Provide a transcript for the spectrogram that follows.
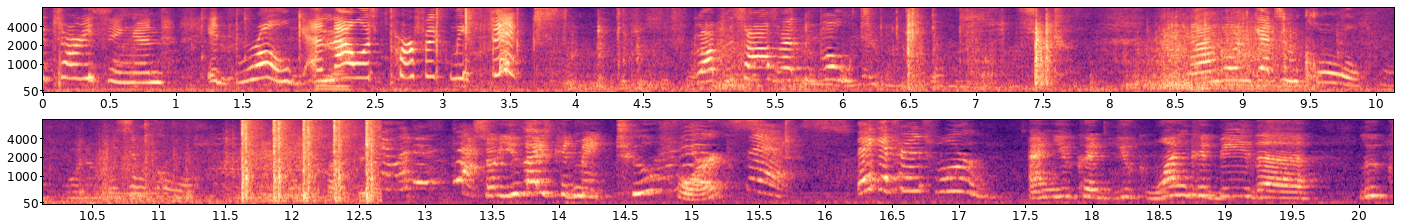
It was like it's everything and it broke and now it's perfectly fixed. Drop this off at the boat. Now I'm going to get some coal. Get some coal. So you guys could make two forts, They get transform. and you could you one could be the Luke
